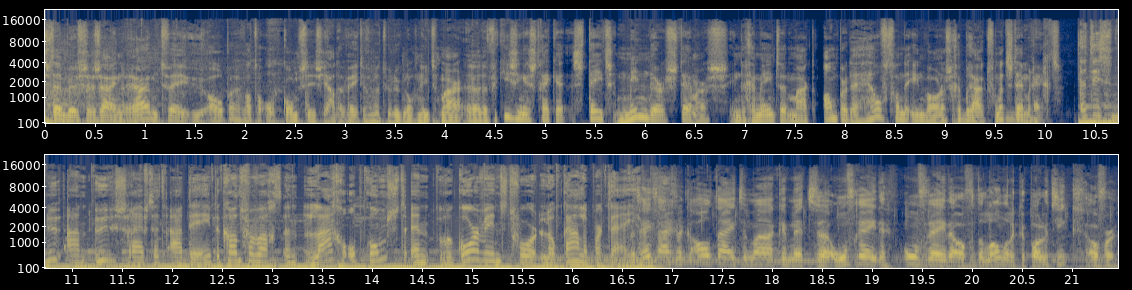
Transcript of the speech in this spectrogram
De stembussen zijn ruim twee uur open. Wat de opkomst is, ja, dat weten we natuurlijk nog niet. Maar uh, de verkiezingen strekken steeds minder stemmers. In de gemeente maakt amper de helft van de inwoners gebruik van het stemrecht. Het is nu aan u, schrijft het AD. De krant verwacht een lage opkomst en recordwinst voor lokale partijen. Het heeft eigenlijk altijd te maken met uh, onvrede. Onvrede over de landelijke politiek, over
